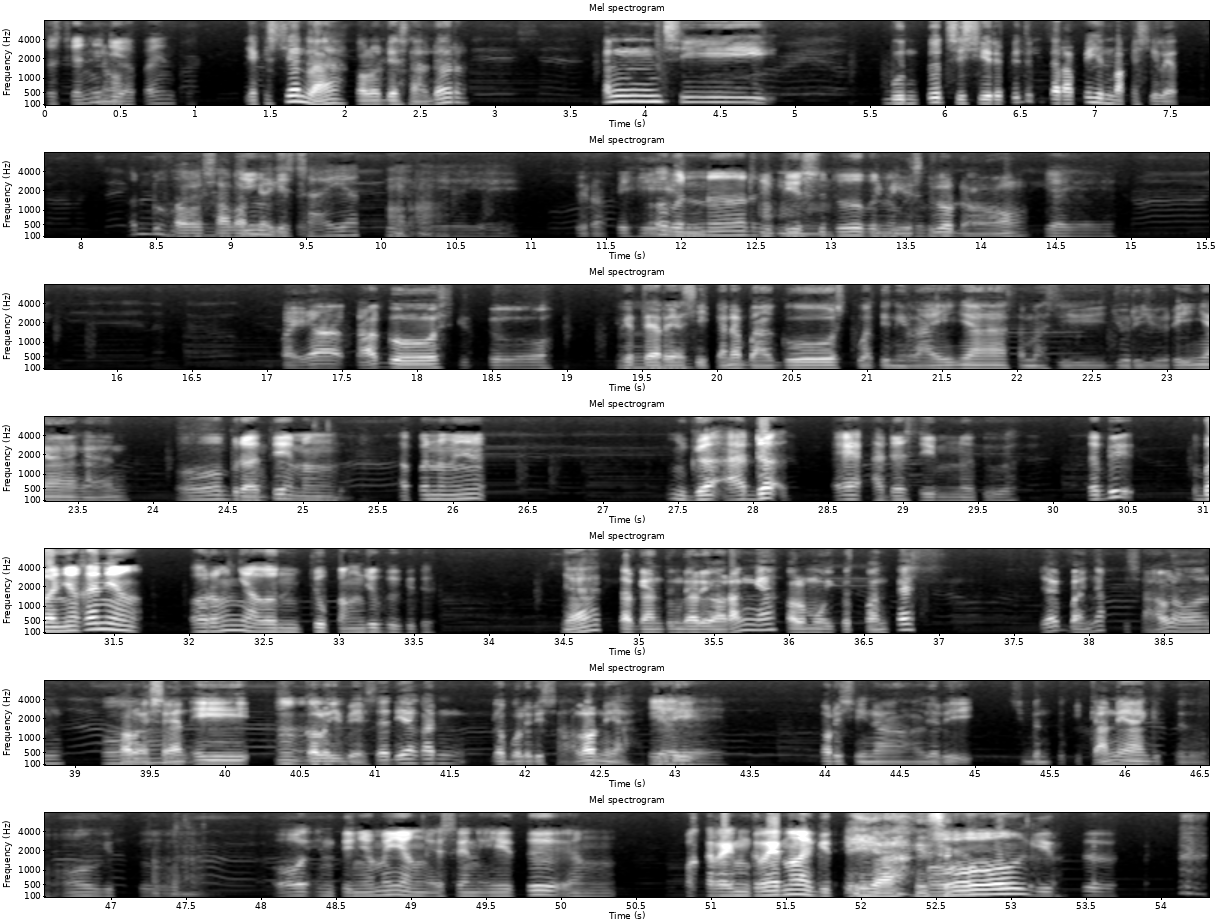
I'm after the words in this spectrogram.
terus ini No. diapain tuh ya kesian lah kalau dia sadar kan si buntut si sirip itu kita rapihin pakai silet aduh Kalau salon anjing kayak gitu. disayat ya, Heeh. iya, iya, iya. dirapihin oh bener dibius Mm-mm, dulu bener dibius dulu dong Iya iya iya. supaya bagus gitu kriteria Hmm. si ikannya bagus buat dinilainya sama si juri-jurinya kan Oh berarti Mm-mm. emang apa namanya nggak ada eh ada sih menurut gua. Tapi kebanyakan yang orang nyalon cupang juga gitu. ya tergantung dari orangnya kalau mau ikut kontes ya banyak di salon Oh, kalau SNI heeh. kalau IBC dia kan nggak boleh di salon ya Iya, jadi iya, iya. original jadi si bentuk ikannya gitu Oh gitu. Nah, Oh intinya mah yang SNI itu yang keren-keren lah gitu. ya? iya gitu. Oh gitu.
